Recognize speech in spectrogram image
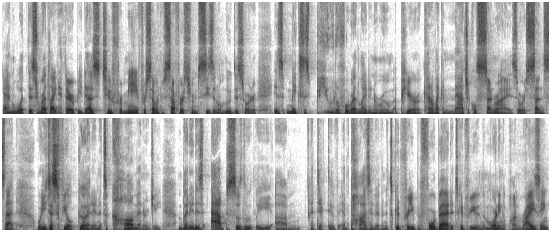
And what this red light therapy does, too, for me, for someone who suffers from seasonal mood disorder, is makes this beautiful red light in a room appear kind of like a magical sunrise or sunset where you just feel good and it's a calm energy, but it is absolutely um, addictive and positive, and it's good for you before bed. It's good for you in the morning upon rising.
